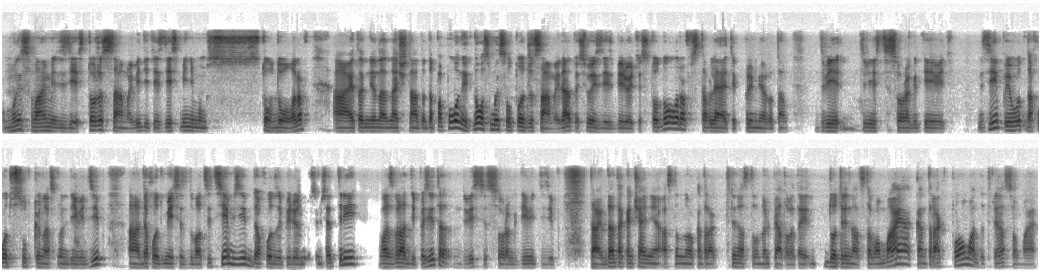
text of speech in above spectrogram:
Мы с вами здесь. То же самое, видите, здесь минимум 100 долларов, а это мне значит надо допополнить, но смысл тот же самый, да, то есть вы здесь берете 100 долларов, вставляете, к примеру, там 2, 249 zip, и вот доход в сутки у нас 0,9 zip, а доход в месяц 27 zip, доход за период 83, возврат депозита 249 zip. Так, дата окончания основного контракта 13.05, это до 13 мая, контракт промо до 13 мая.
